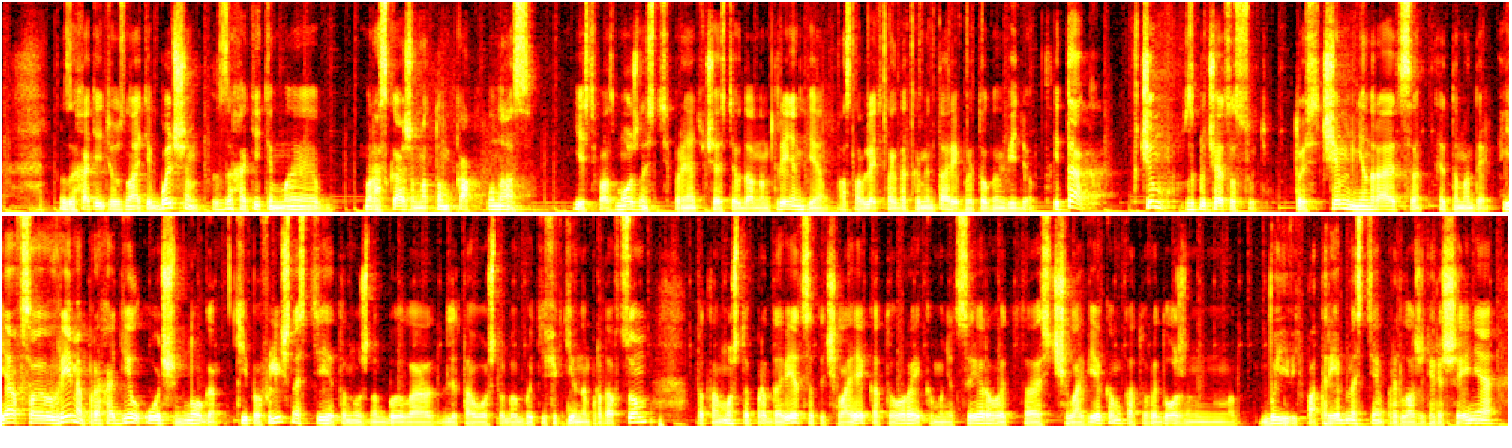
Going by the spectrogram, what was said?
Захотите узнать и больше, захотите мы расскажем о том, как у нас есть возможность принять участие в данном тренинге. Оставляйте тогда комментарии по итогам видео. Итак, в чем заключается суть? То есть, чем мне нравится эта модель. Я в свое время проходил очень много типов личности. Это нужно было для того, чтобы быть эффективным продавцом, потому что продавец – это человек, который коммуницирует э, с человеком, который должен выявить потребности, предложить решение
